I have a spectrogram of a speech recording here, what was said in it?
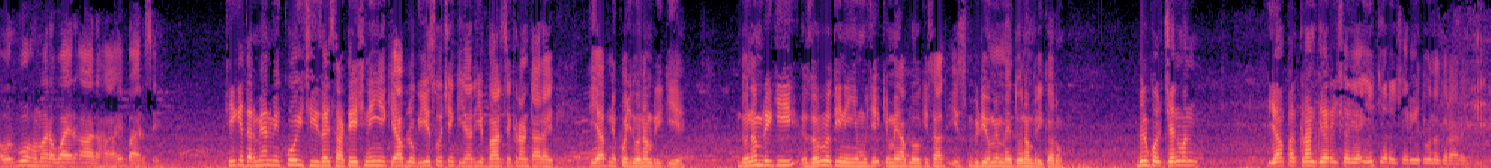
और वो हमारा वायर आ रहा है बाहर से। ठीक है, दरमियान में कोई चीज़ ऐसा अटैच नहीं है कि आप लोग ये सोचें कि यार ये बाहर से करंट आ रहा है। ये आपने कुछ दो नंबरी की है। दो नंबरी की ज़रूरत ही नहीं है मुझे कि मैं आप लोगों के साथ इस वीडियो में मैं दो नंबरी करूँ। बिल्कुल जेनवन यहाँ पर करंट ग्यारह इशारिया एक ग्यारह इशारिया दो नज़र आ रहे हैं।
